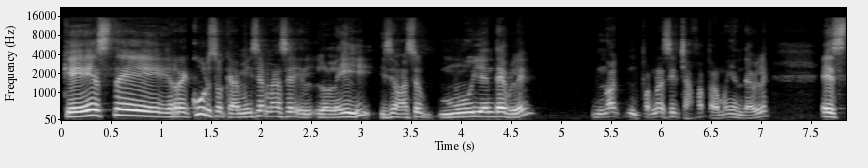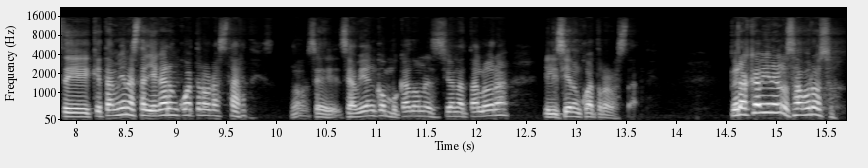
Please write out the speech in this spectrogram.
que este recurso, que a mí se me hace, lo leí y se me hace muy endeble, por no decir chafa, pero muy endeble, este, que también hasta llegaron cuatro horas tarde, ¿no? Se, habían convocado una sesión a tal hora y le hicieron cuatro horas tarde. Pero acá viene lo sabroso,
